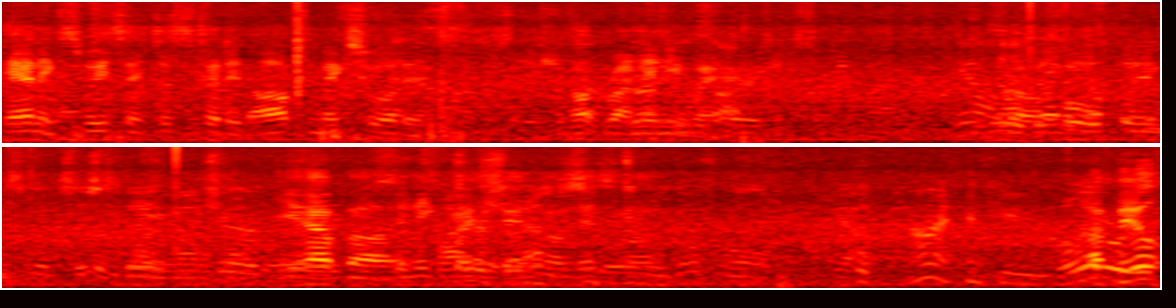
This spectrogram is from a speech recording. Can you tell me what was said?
panic switch and just turn it off to make sure that it's not run anywhere. So, you have uh, any question on this one? I built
